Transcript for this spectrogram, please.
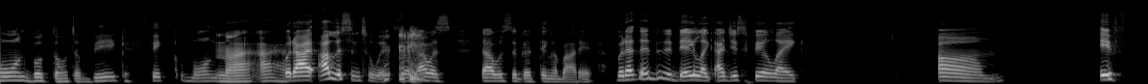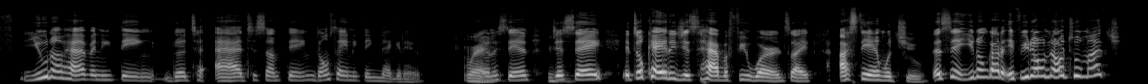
long book though. It's a big, thick, long. No, I, I have. but I I listened to it, so that was that was the good thing about it. But at the end of the day, like I just feel like, um, if you don't have anything good to add to something, don't say anything negative. Right. You understand? Just say it's okay to just have a few words like I stand with you. That's it. You don't got to if you don't know too much,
